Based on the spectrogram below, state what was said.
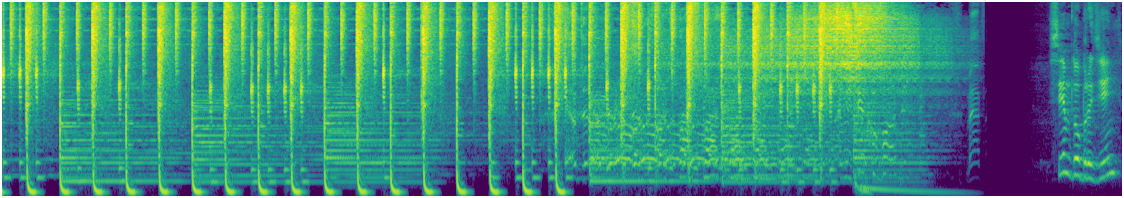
Всем добрый день!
